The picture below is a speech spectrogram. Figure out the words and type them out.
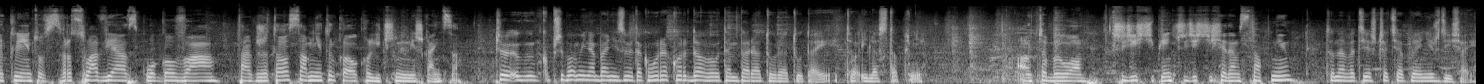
y, klientów z Wrocławia, z Głogowa, także to są nie tylko okoliczni mieszkańcy. Czy y, przypomina pani sobie taką rekordową temperaturę tutaj? To ile stopni? To było 35-37 stopni. To nawet jeszcze cieplej niż dzisiaj.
